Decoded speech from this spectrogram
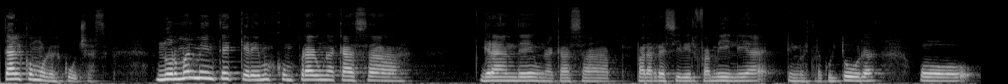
tal como lo escuchas. Normalmente queremos comprar una casa grande, una casa para recibir familia en nuestra cultura o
